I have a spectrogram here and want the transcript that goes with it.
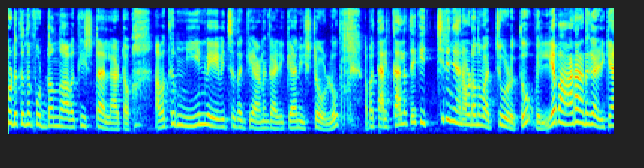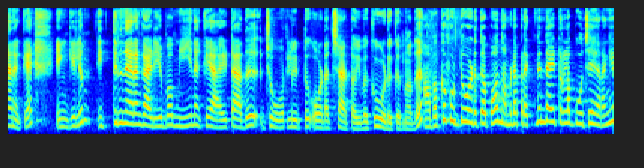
കൊടുക്കുന്ന ഫുഡൊന്നും അവൾക്ക് ഇഷ്ടമല്ല കേട്ടോ. അവൾക്ക് മീൻ വേവിച്ചതൊക്കെയാണ് കഴിക്കാൻ ഇഷ്ടമുള്ളൂ. അപ്പോൾ തൽക്കാലത്തേക്ക് ഇച്ചിരി ഞാൻ അവിടെ ഒന്ന് വച്ചു കൊടുത്തു. വലിയ പാടാണ് കഴിക്കാനൊക്കെ. എങ്കിലും ഇത്തിരി നേരം കഴിയുമ്പോൾ മീനൊക്കെ ആയിട്ട് അത് ചോറിലിട്ട് ഉടച്ചാട്ടോ ഇവക്ക് കൊടുക്കുന്നത്. അവക്ക് ഫുഡ് കൊടുത്തപ്പോൾ നമ്മുടെ പ്രഗ്നന്റ് ആയിട്ടുള്ള പൂച്ച ഇറങ്ങി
